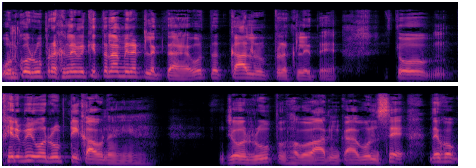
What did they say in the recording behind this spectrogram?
उनको रूप रखने में कितना मिनट लगता है, वो तत्काल रूप रख लेते हैं। तो फिर भी वो रूप टिकाऊ नहीं है। जो रूप भगवान का है, उनसे, देखो,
